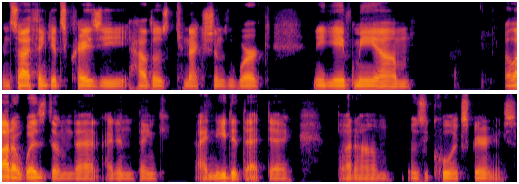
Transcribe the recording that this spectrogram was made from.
And so i think it's crazy how those connections work. And he gave me um a lot of wisdom that i didn't think i needed that day but um it was a cool experience.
